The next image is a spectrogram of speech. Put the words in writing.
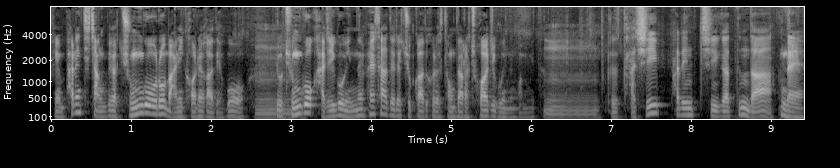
지금 8인치 장비가 중고로 많이 거래가 되고 음. 요 중고 가지고 있는 회사들의 주가도 그래서 덩달아 좋아지고 있는 겁니다. 음. 그래서 다시 8인치가 뜬다. 네.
